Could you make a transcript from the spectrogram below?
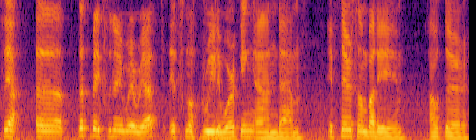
So yeah that's basically where we're at. It's not really working and um, if there's somebody out there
